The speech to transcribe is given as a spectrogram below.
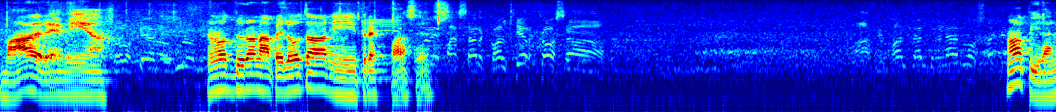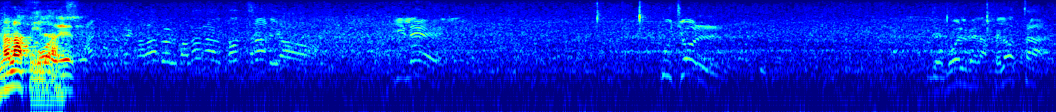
Madre mía. No nos dura una pelota ni tres pases. No la pidas, no la pidas. Joder. regalado el balón al contrario. Guillet. Puyol. Devuelve la pelota.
